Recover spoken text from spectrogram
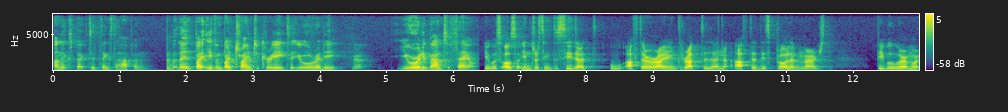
unexpected things to happen but then by even by trying to create it you're already Yeah. you're already bound to fail It was also interesting to see that after Orion interrupted and after this problem emerged, people were more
